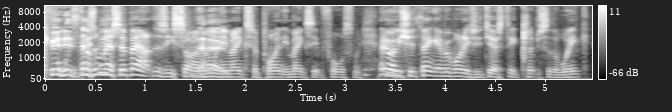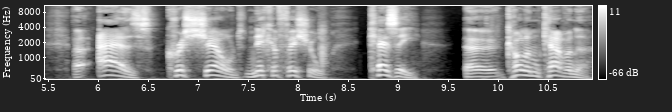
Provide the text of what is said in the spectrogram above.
He doesn't mess about, does he, Simon? No. When he makes a point, he makes it forcefully. Anyway, we should thank everybody who suggested clips of the week. Uh, as Chris Sheld, Nick Official, Kezzy, uh, Colin Kavanagh,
